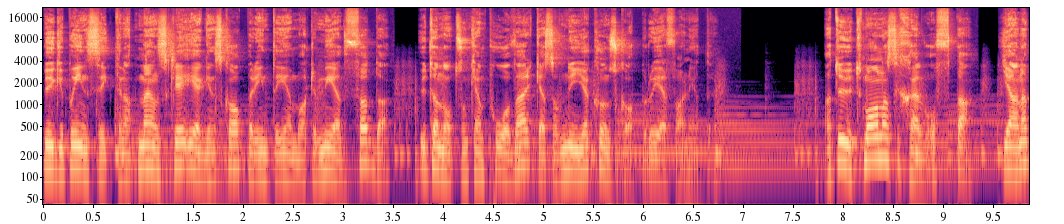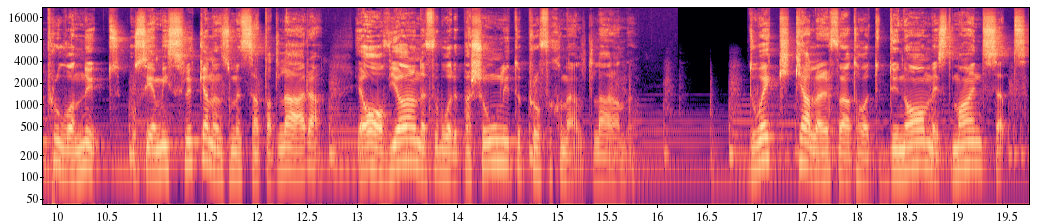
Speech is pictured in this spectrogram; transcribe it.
bygger på insikten att mänskliga egenskaper inte enbart är medfödda utan något som kan påverkas av nya kunskaper och erfarenheter. Att utmana sig själv ofta, gärna prova nytt och se misslyckanden som ett sätt att lära är avgörande för både personligt och professionellt lärande. Dweck kallar det för att ha ett dynamiskt mindset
